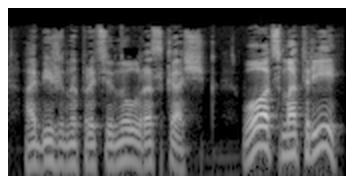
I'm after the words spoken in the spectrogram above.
— обиженно протянул рассказчик. «Вот, смотри!»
